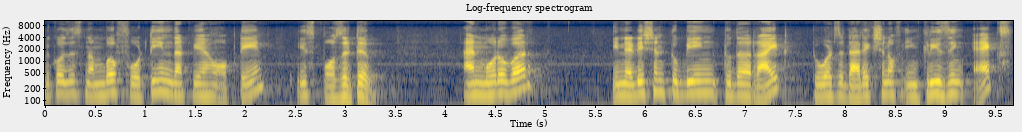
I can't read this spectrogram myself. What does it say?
Because this number 14 that we have obtained is positive and moreover in addition to being to the right towards the direction of increasing x,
